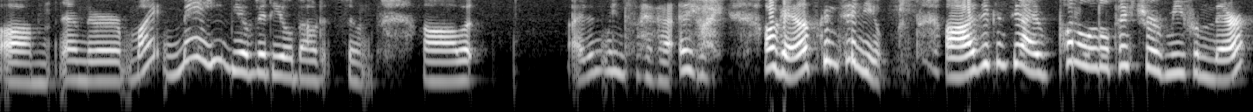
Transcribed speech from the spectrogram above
um, and there might may be a video about it soon. Uh, but I didn't mean to say that. Anyway, okay, let's continue. Uh, as you can see, I put a little picture of me from there.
